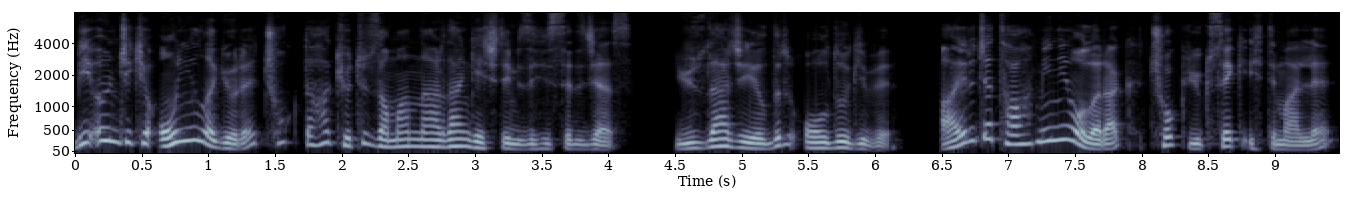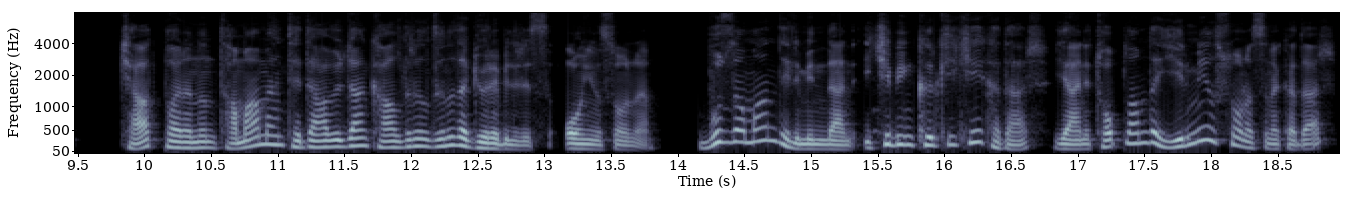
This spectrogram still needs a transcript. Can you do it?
bir önceki 10 yıla göre çok daha kötü zamanlardan geçtiğimizi hissedeceğiz. Yüzlerce yıldır olduğu gibi. Ayrıca tahmini olarak çok yüksek ihtimalle kağıt paranın tamamen tedavülden kaldırıldığını da görebiliriz 10 yıl sonra. Bu zaman diliminden 2042'ye kadar yani toplamda 20 yıl sonrasına kadar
